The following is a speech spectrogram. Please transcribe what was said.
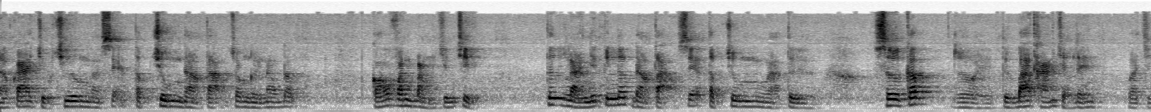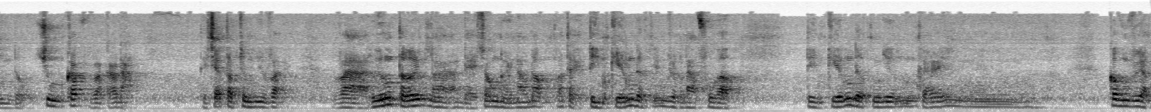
Lào Cai chủ trương là sẽ tập trung đào tạo cho người lao động có văn bằng chứng chỉ. Tức là những cái lớp đào tạo sẽ tập trung là từ sơ cấp rồi từ 3 tháng trở lên và trình độ trung cấp và cao đẳng thì sẽ tập trung như vậy và hướng tới là để cho người lao động có thể tìm kiếm được những việc làm phù hợp tìm kiếm được những cái ừ, công việc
